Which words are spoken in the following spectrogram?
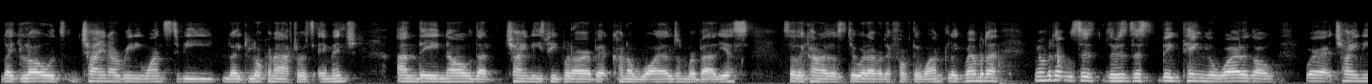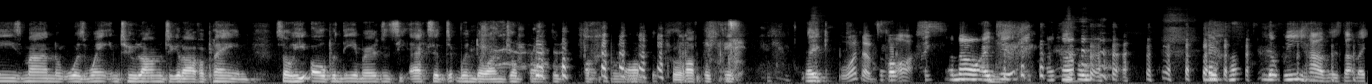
like loads. China really wants to be like looking after its image, and they know that Chinese people are a bit kind of wild and rebellious. So they kind of just do whatever the fuck they want. Like remember that? Remember that was this, there was this big thing a while ago where a Chinese man was waiting too long to get off a plane, so he opened the emergency exit window and jumped off the, off the, off the, off the plane. Like What a so, boss. I, no, I do. I know the problem that we have is that like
